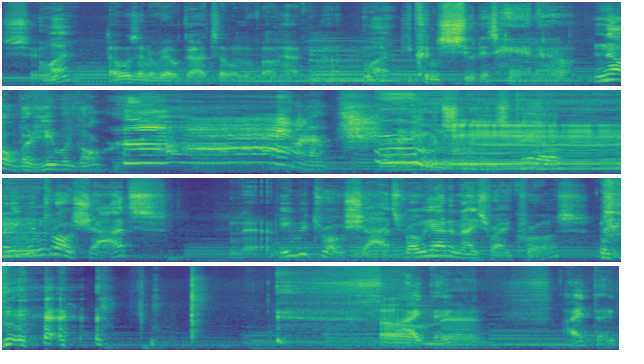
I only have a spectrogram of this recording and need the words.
Shoot. What? That wasn't a real Godzilla move, I'll have you know. What? He couldn't shoot his hand out. No, but he would go. And then he would his tail. But he would throw shots. Nah. He would throw shots, bro. He had a nice right cross. Oh I think. man. I think.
